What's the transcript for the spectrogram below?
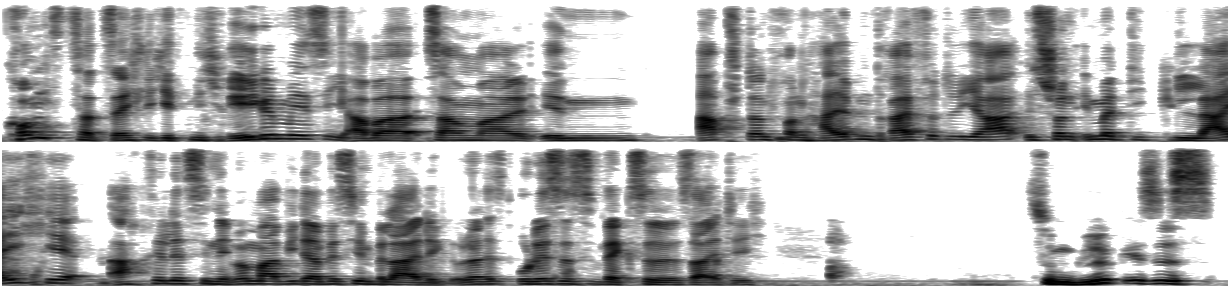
kommt es tatsächlich jetzt nicht regelmäßig, aber sagen wir mal in Abstand von halben, dreiviertel Jahr ist schon immer die gleiche Achillessehne immer mal wieder ein bisschen beleidigt, oder? Oder ist es wechselseitig? Zum Glück ist es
